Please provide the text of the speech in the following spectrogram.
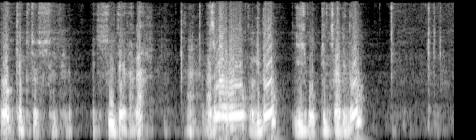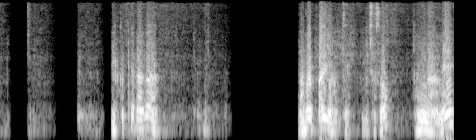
이렇게 붙여주시면 돼요. 실드에다가 자, 마지막으로 여기도 25핀짜리도 이 끝에다가 납을 빨리 이렇게 묻혀서 한 다음에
